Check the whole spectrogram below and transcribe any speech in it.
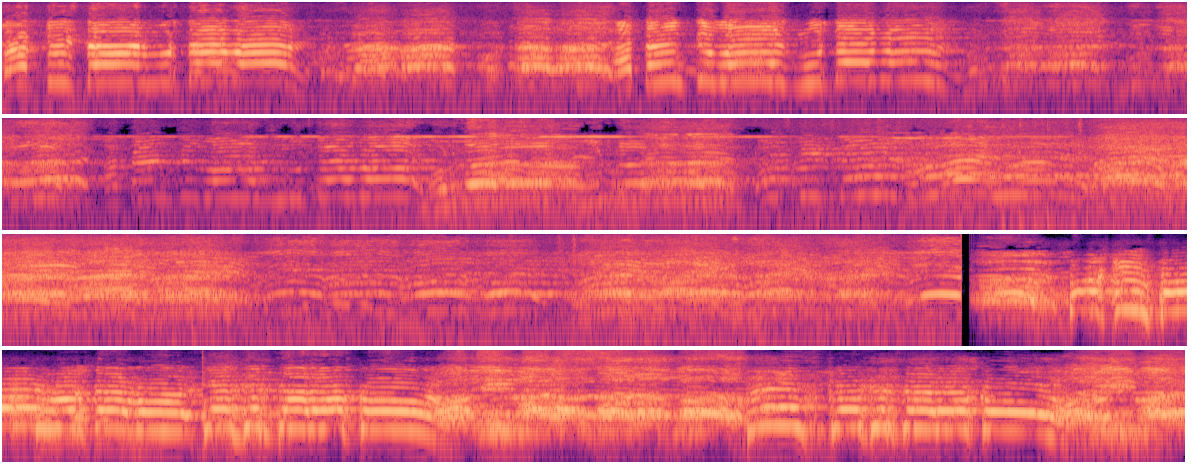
ਪਾਕਿਸਤਾਨ ਮੁਰਦਾਬਾਦ ਮੁਰਦਾਬਾਦ ਮੁਰਦਾਬਾਦ ਆਤੰਕਵਾਦ ਮੁਰਦਾਬਾਦ ਮੁਰਦਾਬਾਦ ਮੁਰਦਾਬਾਦ ਆਤੰਕਵਾਦ ਮੁਰਦਾਬਾਦ ਮੁਰਦਾਬਾਦ ਮੁਰਦਾਬਾਦ ਪਾਕਿਸਤਾਨ ਹਾਏ ਹਾਏ पाकिस्तान मुर्दाबाद क्या गिरदारों को देश के गिरदारों को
